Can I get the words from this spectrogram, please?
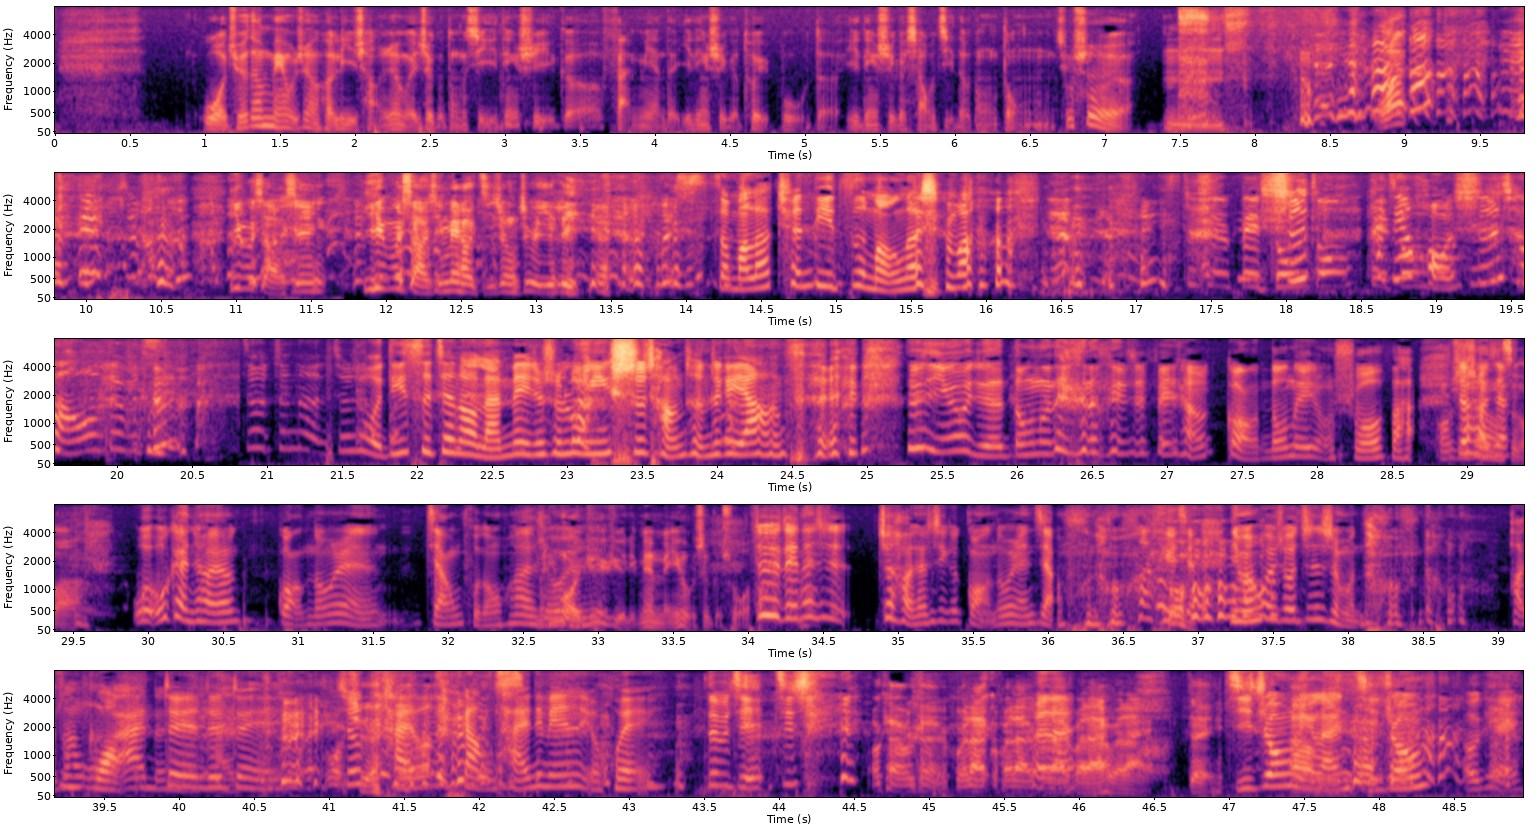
我觉得没有任何立场认为这个东西一定是一个反面的，一定是一个退步的，一定是一个消极的东东。就是，嗯，我一不小心，一不小心没有集中注意力。怎么了？圈地自萌了是吗？就是被东东，他今天好失常哦，对不起。就真的就是我第一次见到蓝妹，就是录音失常成这个样子。就是因为我觉得“东东”那个东西是非常广东的一种说法，就好像这样子吗？我我感觉好像广东人讲普通话的时候没有，是，粤语里面没有这个说法。对对对，但是就好像是一个广东人讲普通话的一些，你们会说这是什么东东？好像可爱的对对对，就去台湾港台那边也会。对不起，继续 OK OK，回来回来回来回来回来，对，集中，啊铃兰集中，OK，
